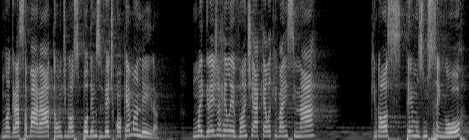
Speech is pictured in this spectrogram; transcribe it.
uma graça barata, onde nós podemos viver de qualquer maneira, uma igreja relevante é aquela que vai ensinar que nós temos um Senhor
